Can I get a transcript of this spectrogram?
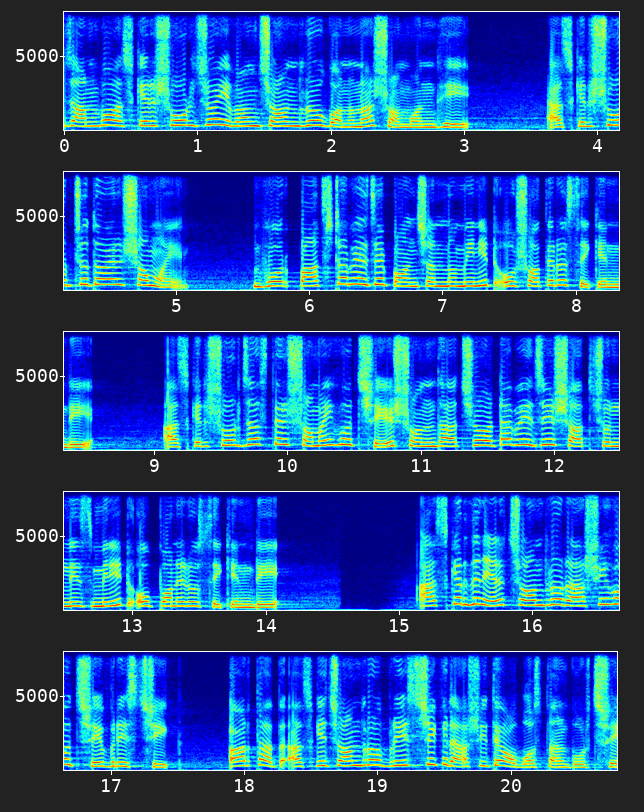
জানব আজকের সূর্য এবং চন্দ্র গণনা সম্বন্ধে। আজকের সূর্যোদয়ের সময় ভোর পাঁচটা বেজে পঞ্চান্ন মিনিট ও সতেরো সেকেন্ডে। আজকের সূর্যাস্তের সময় হচ্ছে সন্ধ্যা ছটা বেজে সাতচল্লিশ মিনিট ও পনেরো সেকেন্ডে। আজকের দিনের চন্দ্র রাশি হচ্ছে বৃশ্চিক, অর্থাৎ আজকে চন্দ্র বৃশ্চিক রাশিতে অবস্থান করছে।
